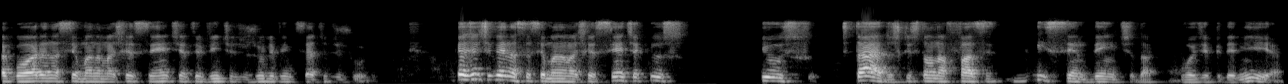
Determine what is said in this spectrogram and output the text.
agora na semana mais recente, entre 20 de julho e 27 de julho. O que a gente vê nessa semana mais recente é que os, que os estados que estão na fase descendente da curva de epidemia,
